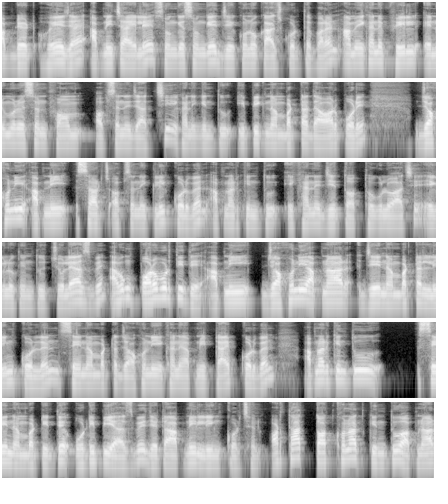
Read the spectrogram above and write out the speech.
আপডেট হয়ে যায়। আপনি চাইলে সঙ্গে সঙ্গে যে কোনো কাজ করতে পারেন। আমি এখানে ফিল এনুমারেশন ফর্ম অপশানে যাচ্ছি। এখানে কিন্তু ইপিক নাম্বারটা দেওয়ার পরে যখনই আপনি সার্চ অপশানে ক্লিক করবেন, আপনার কিন্তু এখানে যে তথ্যগুলো আছে, এগুলো কিন্তু চলে আসবে। এবং পরবর্তীতে আপনি যখনই আপনার যে নাম্বারটা লিঙ্ক করলেন, সেই নাম্বারটা যখনই এখানে আপনি টাইপ করবেন, আপনার কিন্তু সেই নাম্বারটিতে ওটিপি আসবে যেটা আপনি লিঙ্ক করছেন। অর্থাৎ তৎক্ষণাৎ কিন্তু আপনার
